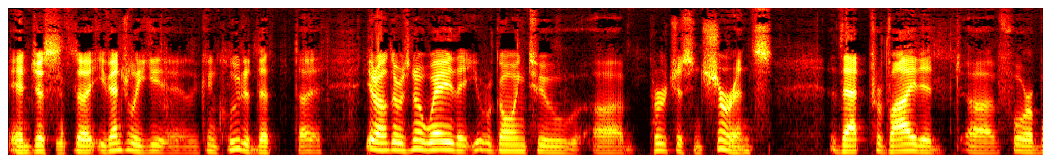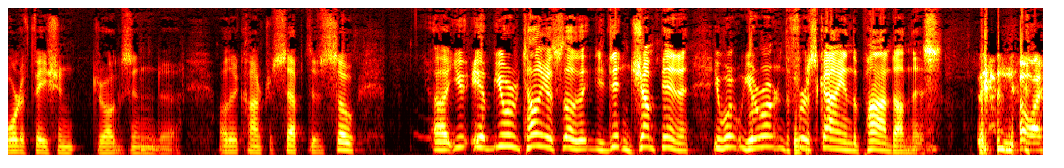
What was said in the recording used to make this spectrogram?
and just uh, eventually uh, concluded that uh, you know there was no way that you were going to uh, purchase insurance that provided uh, for abortifacient drugs and uh, other contraceptives. So. Uh, you you were telling us though that you didn't jump in. You weren't you weren't the first guy in the pond on this. no, I,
